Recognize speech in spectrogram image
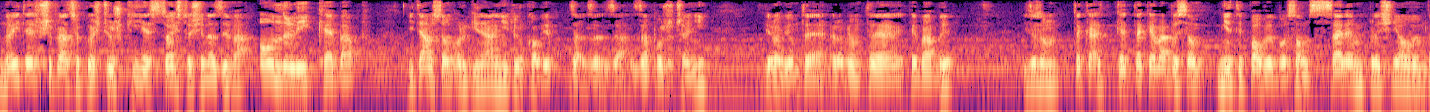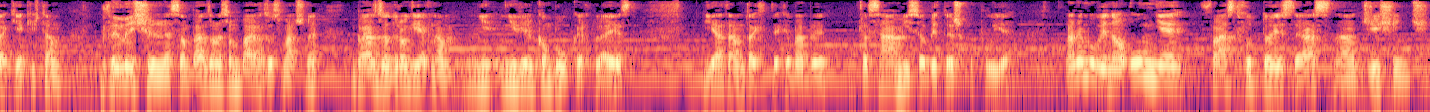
No i też przy placu Kościuszki jest coś, co się nazywa Only Kebab. I tam są oryginalni Turkowie za, za, za, zapożyczeni i robią te, robią te kebaby. I to są, te, te kebaby są nietypowe, bo są z serem pleśniowym, takie jakieś tam wymyślne są bardzo, one są bardzo smaczne, bardzo drogie jak na nie, niewielką bułkę, która jest. Ja tam tak, te kebaby czasami sobie też kupuję. Ale mówię, no u mnie fast food to jest raz na 10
